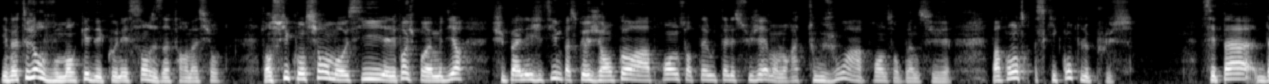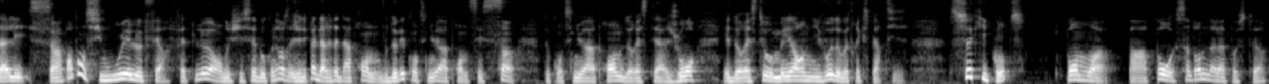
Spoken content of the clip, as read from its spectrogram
Il va toujours vous manquer des connaissances, des informations. J'en suis conscient moi aussi. Il y a des fois, je pourrais me dire, je suis pas légitime parce que j'ai encore à apprendre sur tel ou tel sujet, mais on aura toujours à apprendre sur plein de sujets. Par contre, ce qui compte le plus, c'est pas d'aller. C'est important. Si vous voulez le faire, faites-le, enrichissez vos connaissances. Je ne dis pas d'arrêter d'apprendre. Vous devez continuer à apprendre. C'est sain de continuer à apprendre, de rester à jour et de rester au meilleur niveau de votre expertise. Ce qui compte, pour moi, par rapport au syndrome de l'imposteur,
